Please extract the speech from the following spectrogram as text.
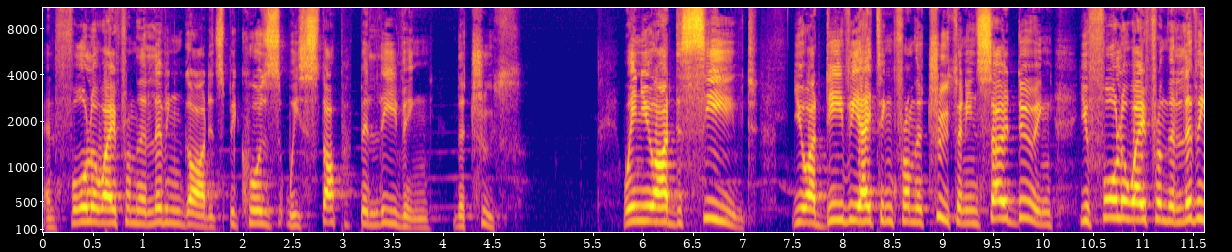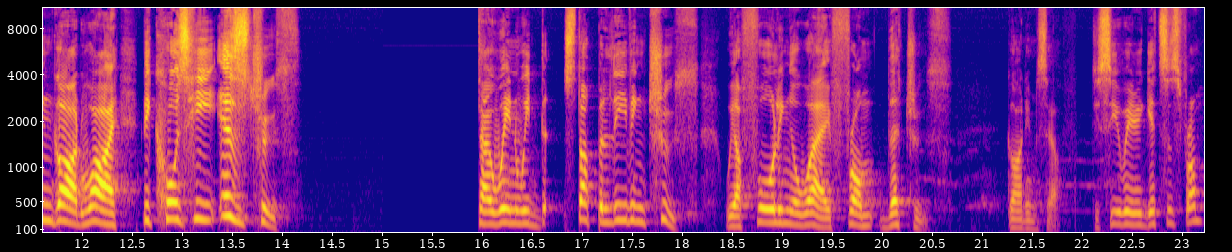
and fall away from the living God, it's because we stop believing the truth. When you are deceived, you are deviating from the truth, and in so doing, you fall away from the living God. Why? Because He is truth. So when we d- stop believing truth, we are falling away from the truth, God Himself. Do you see where He gets us from?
